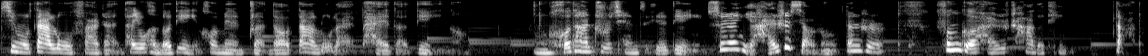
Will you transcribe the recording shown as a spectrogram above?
进入大陆发展。他有很多电影后面转到大陆来拍的电影呢。嗯，和他之前这些电影虽然也还是小人物，但是风格还是差的挺大的。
